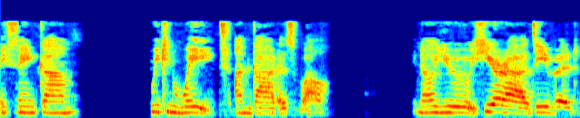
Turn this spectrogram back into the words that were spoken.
I think um, we can wait on God as well. You know, you hear uh, David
